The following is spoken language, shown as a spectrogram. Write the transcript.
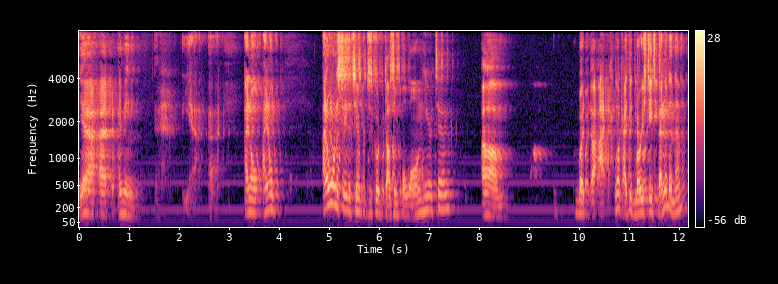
Yeah, I, I mean, yeah, I don't, I don't, I don't want to say that San Francisco doesn't belong here, Tim. Um, but uh, I, look, I think Murray State's better than them,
